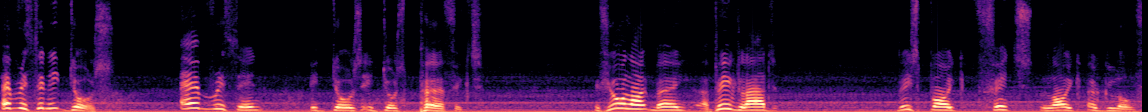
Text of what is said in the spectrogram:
Everything it does, everything it does, it does perfect. If you're like me, a big lad, this bike fits like a glove.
